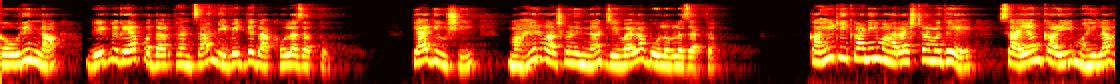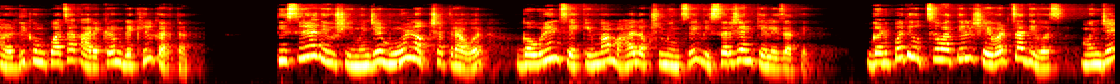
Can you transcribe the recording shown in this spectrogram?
गौरींना वेगवेगळ्या पदार्थांचा नैवेद्य दाखवला जातो. त्या दिवशी माहेर वाशिणींना जेवायला बोलवलं जातं. काही ठिकाणी महाराष्ट्रामध्ये सायंकाळी महिला हळदी कुंकवाचा कार्यक्रम देखील करतात. तिसऱ्या दिवशी म्हणजे मूळ नक्षत्रावर गौरींचे किंवा महालक्ष्मींचे विसर्जन केले जाते. गणपती उत्सवातील शेवटचा दिवस म्हणजे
